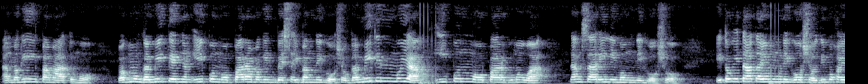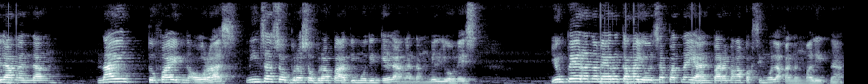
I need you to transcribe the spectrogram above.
Ang magiging pamato mo. Huwag mong gamitin yung ipon mo para mag-invest sa ibang negosyo. Gamitin mo yung ipon mo para gumawa ng sarili mong negosyo. Itong itatayo mong negosyo, di mo kailangan ng 9 to 5 na oras. Minsan sobra-sobra pa, di mo din kailangan ng milyones. Yung pera na meron ka ngayon, sapat na yan para makapagsimula ka ng maliit na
